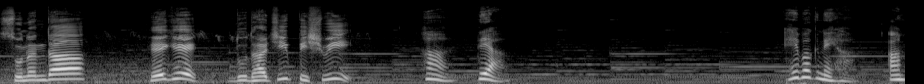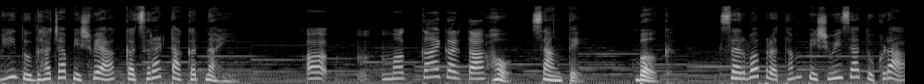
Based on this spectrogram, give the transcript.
सुनंदा हे घे दुधाची पिशवी. हां द्या. हे बघ नेहा आम्ही दुधाच्या पिशव्या कचऱ्यात टाकत नाही. अ, म- मग काय करता? हो सांगते. बघ सर्वप्रथम पिशवीचा तुकडा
